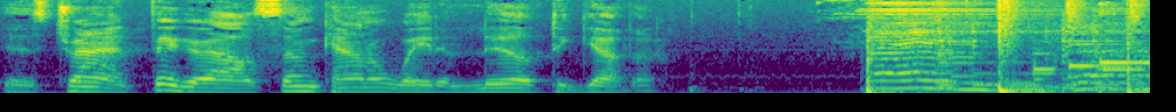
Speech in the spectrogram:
is try and figure out some kind of way to live together. Now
